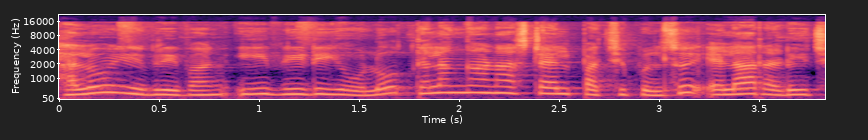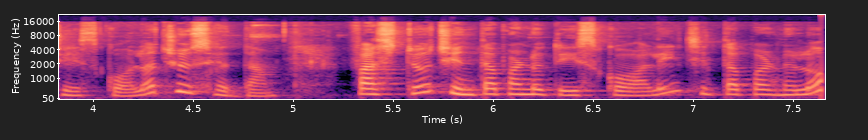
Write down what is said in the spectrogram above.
హలో ఎవ్రీవన్ ఈ వీడియోలో తెలంగాణ స్టైల్ పచ్చి పులుసు ఎలా రెడీ చేసుకోవాలో చూసేద్దాం. ఫస్ట్ చింతపండు తీసుకోవాలి. చింతపండులో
